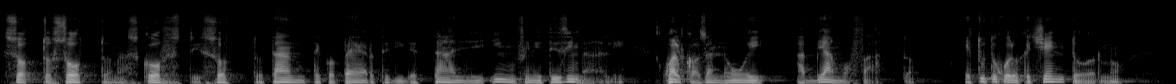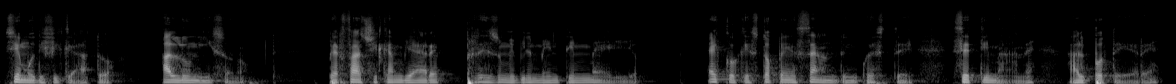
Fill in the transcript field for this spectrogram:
sotto sotto, nascosti sotto tante coperte di dettagli infinitesimali, qualcosa noi abbiamo fatto e tutto quello che c'è intorno si è modificato all'unisono. per farci cambiare presumibilmente in meglio. Ecco che sto pensando in queste settimane al potere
